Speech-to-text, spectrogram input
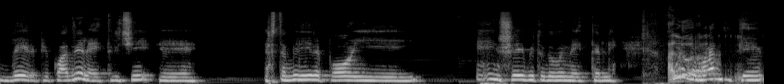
avere più quadri elettrici e, e stabilire poi in seguito dove metterli. Allora, che...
